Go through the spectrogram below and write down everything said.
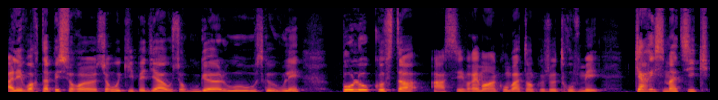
allez voir taper sur, euh, sur Wikipédia ou sur Google ou, ou ce que vous voulez. Polo Costa, ah c'est vraiment un combattant que je trouve mais charismatique.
